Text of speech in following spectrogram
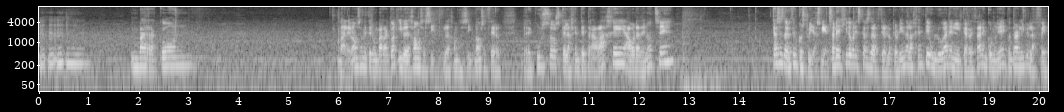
Mm, mm, mm, barracón... Vale, vamos a meter un barracón y lo dejamos así. Lo dejamos así. Vamos a hacer recursos, que la gente trabaje, ahora de noche. Casas de oración construidas. Bien, se han elegido varias casas de oración, lo que brinda a la gente un lugar en el que rezar en comunidad y encontrar en la fe.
